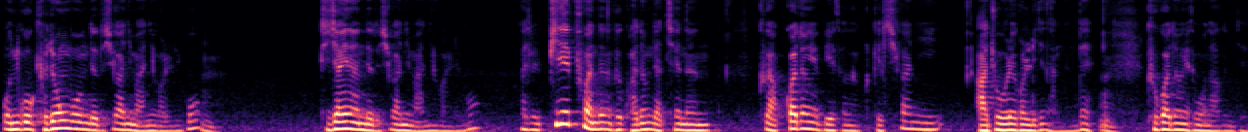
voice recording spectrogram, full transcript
원고 교정 보는데도 시간이 많이 걸리고 음. 디자인하는데도 시간이 많이 걸리고 사실 PDF 만드는 그 과정 자체는 그 앞 과정에 비해서는 그렇게 시간이 아주 오래 걸리진 않는데 음. 그 과정에서 워낙 이제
